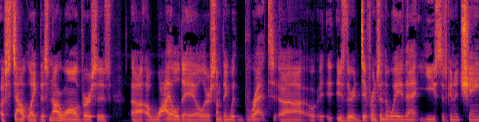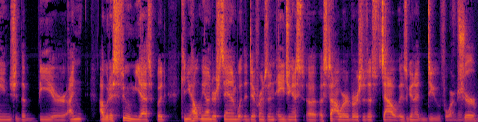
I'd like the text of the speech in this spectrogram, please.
a stout like this narwhal versus uh, a wild ale or something with Brett? Uh, or is there a difference in the way that yeast is going to change the beer? I I would assume yes, but can you help me understand what the difference in aging a, a sour versus a stout is going to do for me? Sure,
